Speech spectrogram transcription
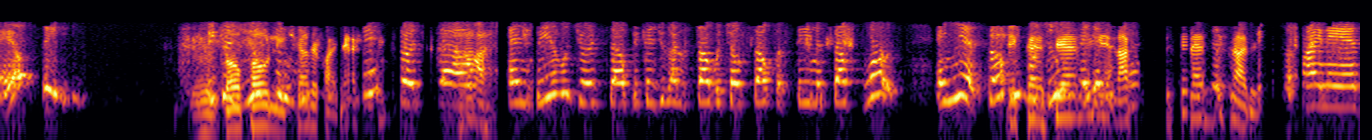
healthy. Because you can each other financially. Yourself and build yourself because you got to start with your self esteem and self worth. And yes, some people do yeah, say yeah, not, not because of finance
